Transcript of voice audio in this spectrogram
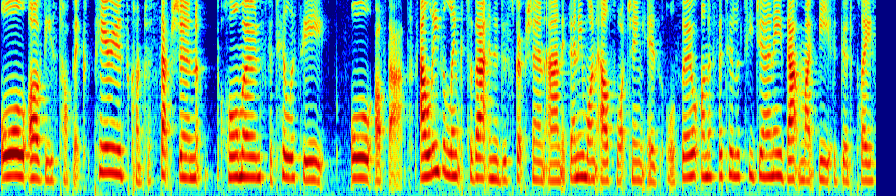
all of these topics periods, contraception, hormones, fertility, all of that. I'll leave a link to that in the description, and if anyone else watching is also on a fertility journey, that might be a good place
